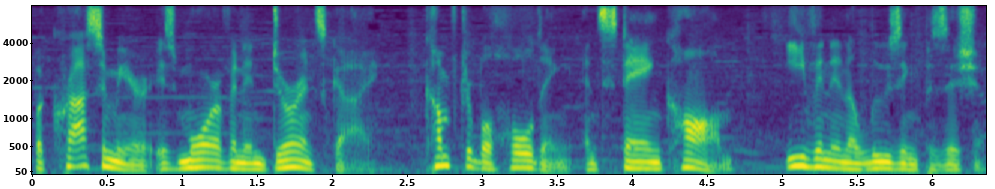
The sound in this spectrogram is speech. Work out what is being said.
but Krasimir is more of an endurance guy, comfortable holding and staying calm, even in a losing position.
